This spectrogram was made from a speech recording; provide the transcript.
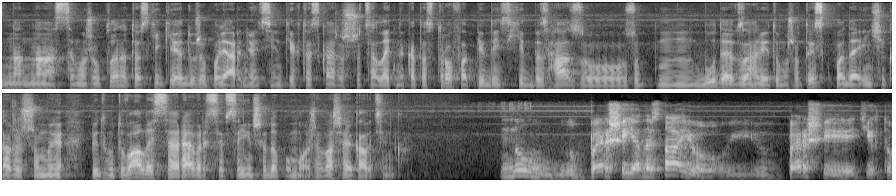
на, на нас це може вплинути, оскільки дуже полярні оцінки. Хтось каже, що це ледь не катастрофа, південь-схід без газу буде взагалі, тому що тиск паде. Інші кажуть, що ми підготувалися, реверси, все інше допоможе. Ваша яка оцінка? Ну, перші я не знаю. Перші, ті, хто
